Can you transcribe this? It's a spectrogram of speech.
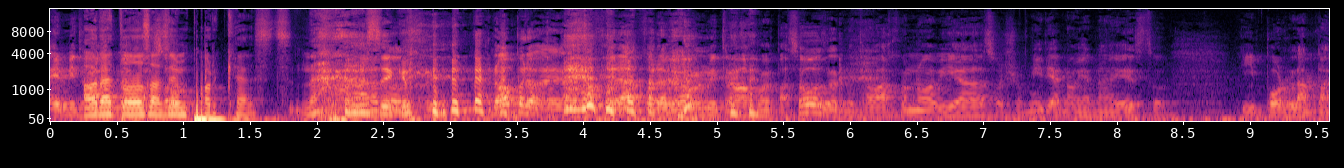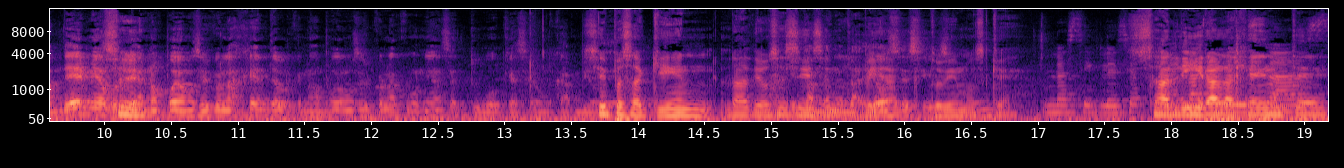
en mi ahora todos pasó. hacen podcasts. No, sé todos- qué- no, pero eh, fuera, fuera de broma, en mi trabajo me pasó. O sea, en mi trabajo no había social media, no había nada de esto. Y por la pandemia, porque Sí. ya no podemos ir con la gente, porque no podemos ir con la comunidad, se tuvo que hacer un cambio. Sí, de- pues aquí en la diócesis, en en la diócesis, tuvimos sí. que... Las iglesias. Salir a la gente.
